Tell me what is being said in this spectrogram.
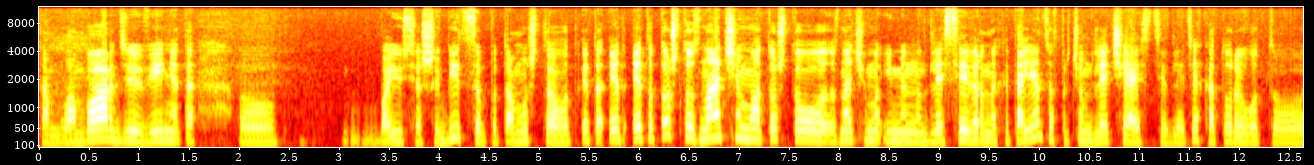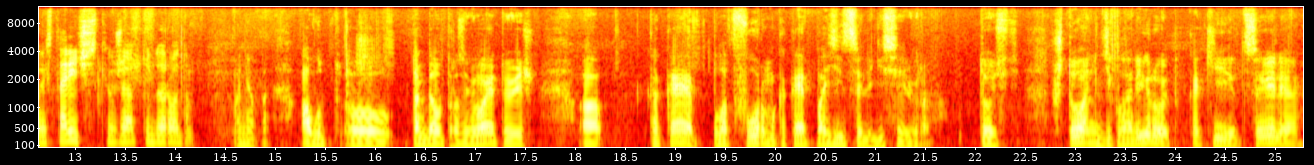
там Ломбардию, Венета, э, боюсь ошибиться, потому что вот это, это, это то, что значимо, то, что значимо именно для северных итальянцев, причем для части, для тех, которые вот э, исторически уже оттуда родом. Понятно. А вот э, тогда вот развивая эту вещь, э, какая платформа, какая позиция Лиги Севера. То есть, что они декларируют, какие цели,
